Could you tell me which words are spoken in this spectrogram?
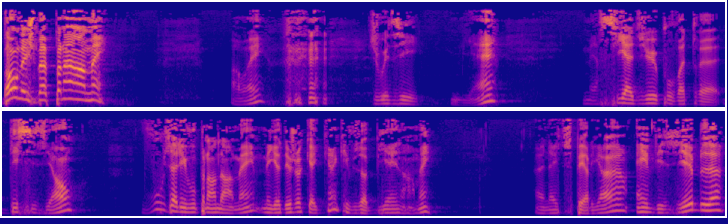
Bon, mais je me prends en main. Ah ouais? je vous dis, bien. Merci à Dieu pour votre décision vous allez vous prendre en main, mais il y a déjà quelqu'un qui vous a bien en main. Un être supérieur, invisible.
